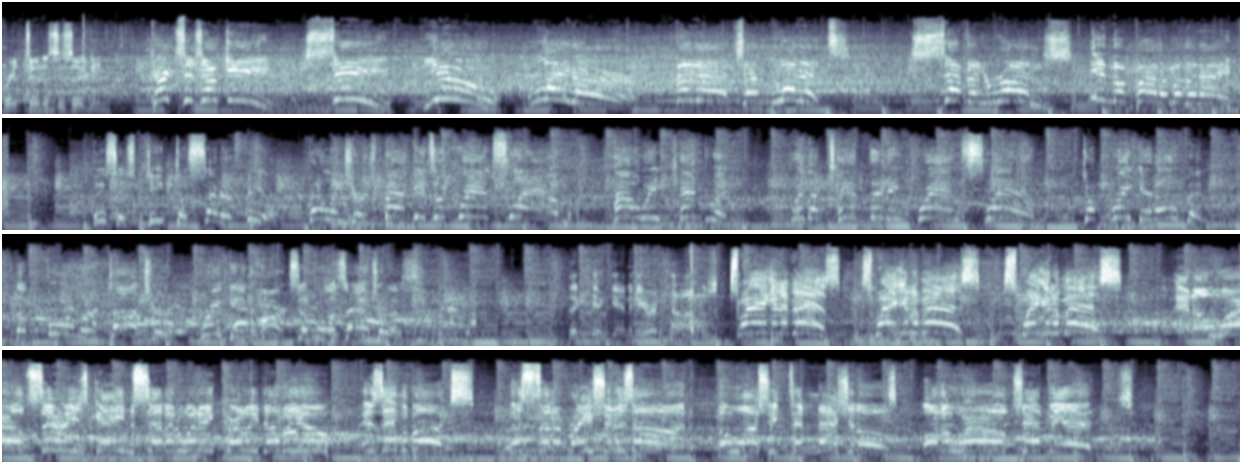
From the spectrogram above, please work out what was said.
3-2 to Suzuki. Kurt Suzuki! See you later! The Nats have won it! Seven runs in the bottom of the ninth! This is deep to center field. Bellinger's back. It's a grand slam! Howie Kendrick with a 10th inning grand slam to break it open. The former Dodger breaking hearts in Los Angeles. The kick in, here it comes. Swing and a miss! Swing and a miss! Swing and a miss! And a World Series Game 7 winning Curly W is in the books! The celebration is on! The Washington Nationals are the world champions!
